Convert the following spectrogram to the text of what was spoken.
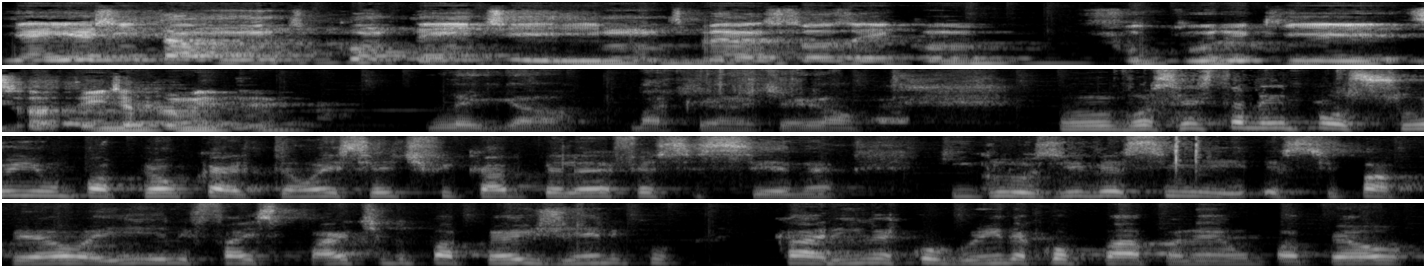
E aí a gente está muito contente e muito esperançoso aí com o futuro que só tende a prometer. Legal, bacana, Tiagão. Vocês também possuem um papel cartão aí certificado pela FSC, né? Que inclusive esse, esse papel aí ele faz parte do papel higiênico Carinho Ecogreen da Copapa, né? Um papel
